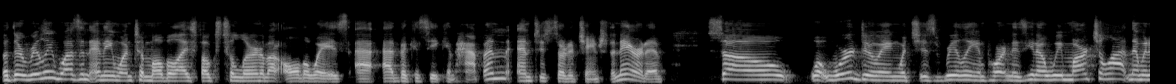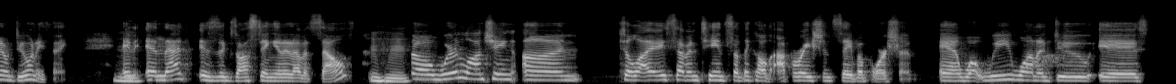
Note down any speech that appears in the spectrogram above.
but there really wasn't anyone to mobilize folks to learn about all the ways a- advocacy can happen and to sort of change the narrative so what we're doing which is really important is you know we march a lot and then we don't do anything and and that is exhausting in and of itself Mhm. so we're launching on July 17th something called Operation Save Abortion. And what we want to do is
